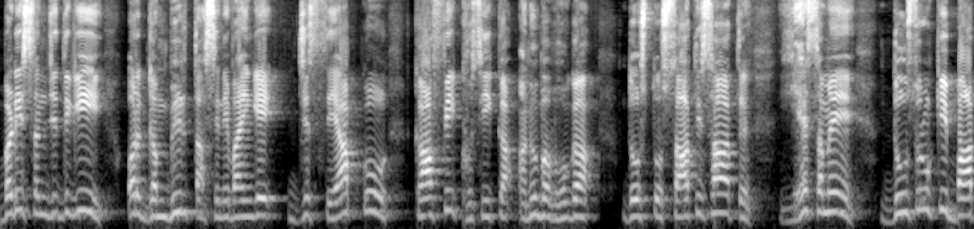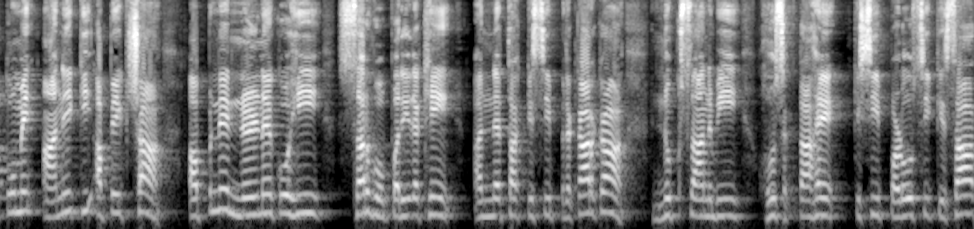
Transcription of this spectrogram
बड़ी संजीदगी और गंभीरता से निभाएँगे, जिससे आपको काफ़ी खुशी का अनुभव होगा। दोस्तों, साथ ही साथ यह समय दूसरों की बातों में आने की अपेक्षा अपने निर्णय को ही सर्वोपरि रखें। अन्यथा किसी प्रकार का नुकसान भी हो सकता है। किसी पड़ोसी के साथ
